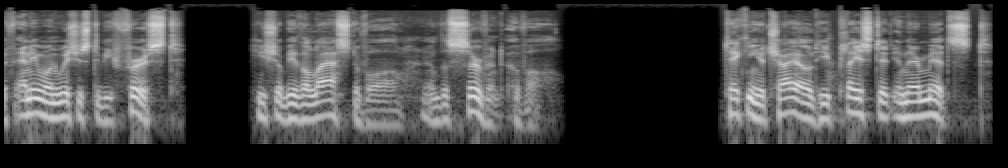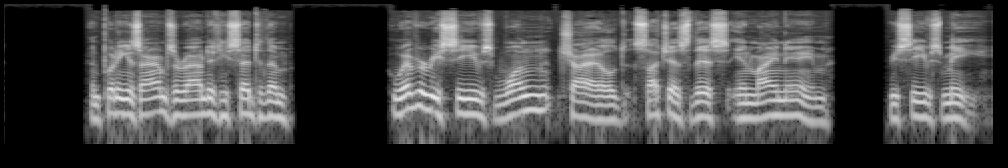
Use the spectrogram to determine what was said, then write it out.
If anyone wishes to be first, he shall be the last of all, and the servant of all. Taking a child, he placed it in their midst, and putting his arms around it, he said to them, Whoever receives one child such as this in my name receives me,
